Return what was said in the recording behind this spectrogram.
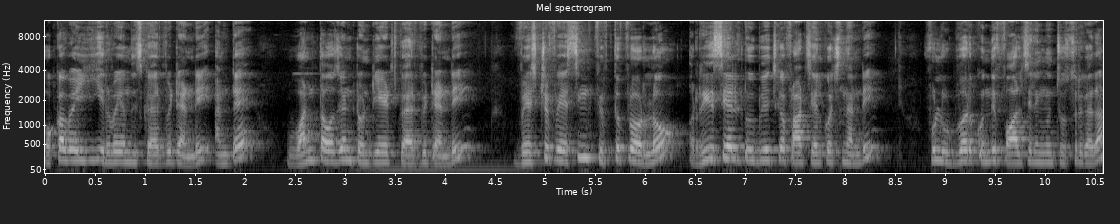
ఒక వెయ్యి ఇరవై ఎనిమిది స్క్వేర్ ఫీట్ అండి. అంటే one thousand twenty eight square feet అండి వెస్ట్ ఫేసింగ్ ఫిఫ్త్ ఫ్లోర్లో రీసేల్ టూ బిహెచ్కే ఫ్లాట్ సేల్కి వచ్చిందండి. ఫుల్ వుడ్ వర్క్ ఉంది ఫాల్ సీలింగ్ చూస్తారు కదా.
